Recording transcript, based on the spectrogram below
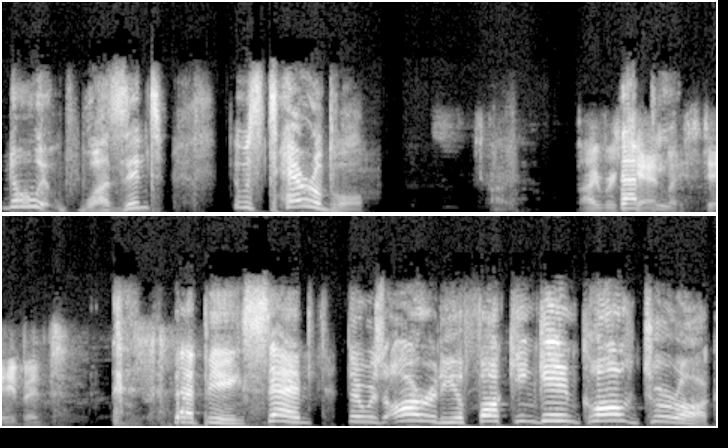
No, it wasn't. It was terrible. I recant be- my statement. That being said, there was already a fucking game called Turok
